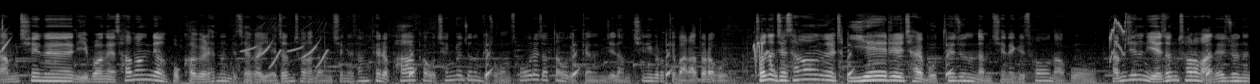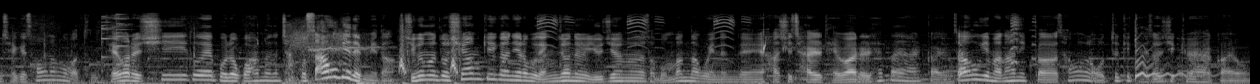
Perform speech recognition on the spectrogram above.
남친은 이번에 3학년 복학을 했는데 제가 예전처럼 남친의 상태를 파악하고 챙겨주는 게 조금 소홀해졌다고 느꼈는지 남친이 그렇게 말하더라고요 저는 제 상황을 자- 이해를 잘 못해주는 남친에게 서운하고 남친은 예전처럼 안 해주는 제게 서운한 것 같은데 대화를 시도해보려고 하면 자꾸 싸우게 됩니다 지금은 또 시험 기간이라고 냉전을 유지하면서 못 만나고 있는데 다시 잘 대화를 해봐야 할까요? 싸우기만 하니까 상황을 어떻게 개선시켜야 할까요?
